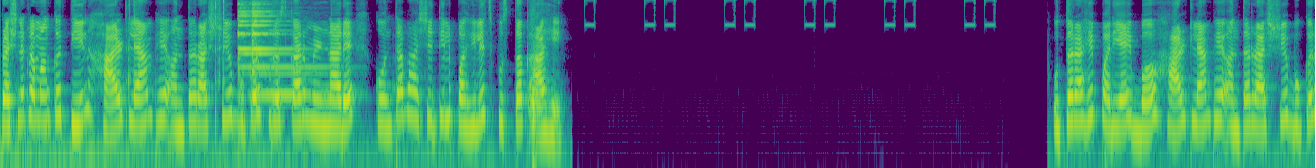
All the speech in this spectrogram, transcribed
प्रश्न क्रमांक तीन हार्ट लॅम्प हे आंतरराष्ट्रीय बुकर पुरस्कार मिळणारे कोणत्या भाषेतील पहिलेच पुस्तक आहे? उत्तर आहे पर्याय ब हार्ट लॅम्प हे आंतरराष्ट्रीय बुकर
